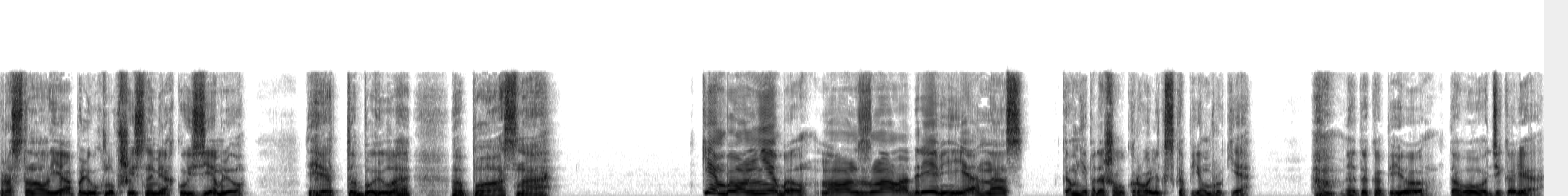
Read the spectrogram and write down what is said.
Простонал я, плюхнувшись на мягкую землю. «Это было опасно!» «Кем бы он ни был, но он знал о древе и о нас!» Ко мне подошел кролик с копьем в руке. «Хм, это копье того дикаря.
